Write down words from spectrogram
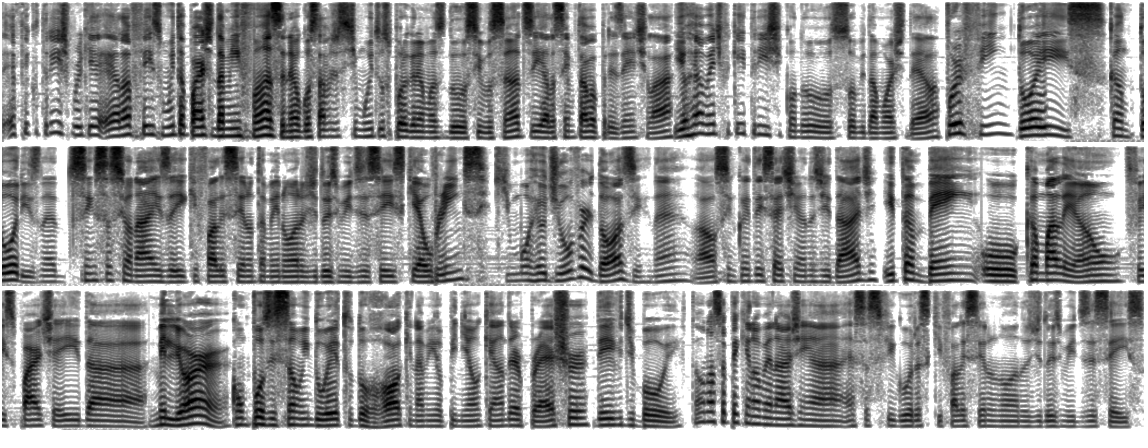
eu fico triste porque ela fez muita parte da minha infância, né? Eu gostava de assistir muitos programas do Silvio Santos e ela sempre estava presente lá. E eu realmente fiquei triste quando soube da morte dela. Por fim, dois cantores, né, sensacionais aí que faleceram também no ano de 2016, que é o Prince, que morreu de overdose, né, aos 57 anos de idade, e também o Camaleão fez parte aí da melhor composição em dueto do rock, na minha opinião, que é Under Pressure, David Bowie. Então, nossa pequena homenagem a essas figuras que faleceram no ano de 2016.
